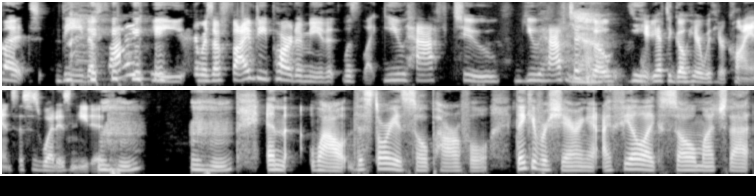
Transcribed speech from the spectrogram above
But the the 5D, there was a 5D part of me that was like, you have to, you have to yeah. go. You have to go here with your clients. This is what is needed. Mm-hmm. Mm-hmm. And wow, this story is so powerful. Thank you for sharing it. I feel like so much that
